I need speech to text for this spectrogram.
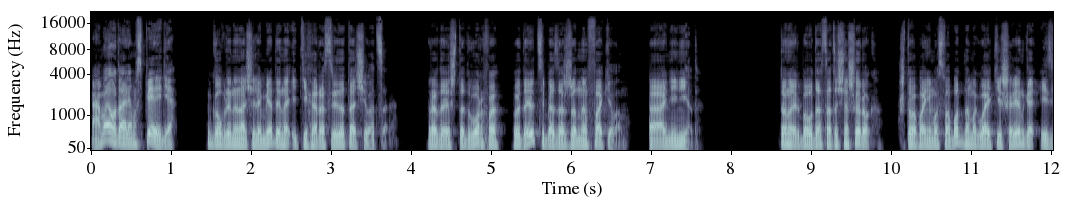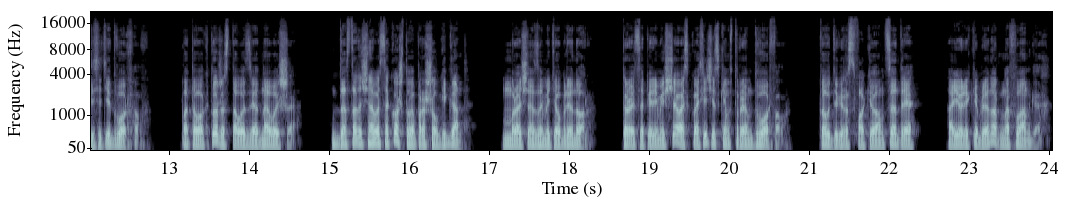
А мы ударим спереди». Гоблины начали медленно и тихо рассредотачиваться радуясь, что дворфы выдают себя зажженным факелом, а они нет. Туннель был достаточно широк, чтобы по нему свободно могла идти шеренга из десяти дворфов. Потолок тоже стал изрядно выше. Достаточно высоко, чтобы прошел гигант, мрачно заметил Бренор. Троица перемещалась классическим строем дворфов. Фелдигер с факелом в центре, а Йорик и Бренор на флангах.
